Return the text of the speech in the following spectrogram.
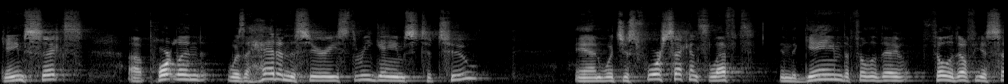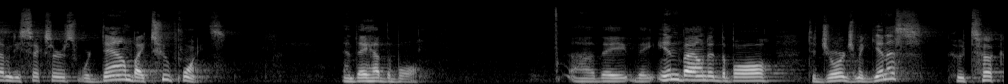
game six, uh, Portland was ahead in the series three games to two. And with just four seconds left in the game, the Philadelphia 76ers were down by two points, and they had the ball. Uh, they, they inbounded the ball to George McGinnis, who took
